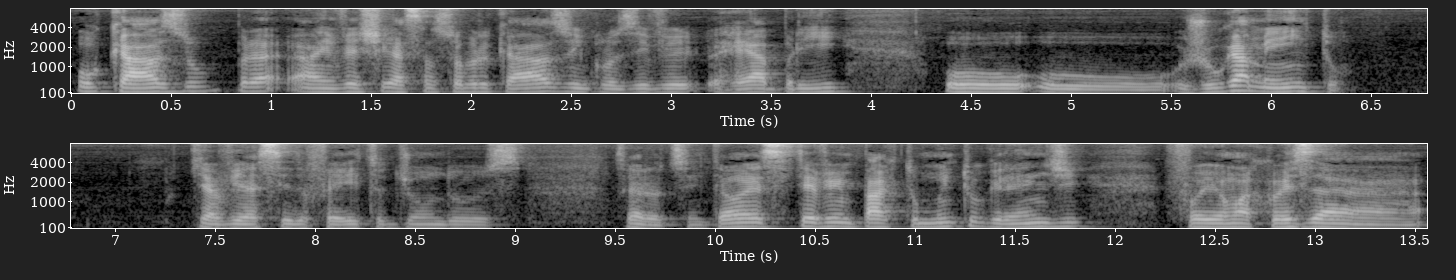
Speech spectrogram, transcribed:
o caso para a investigação sobre o caso, inclusive reabrir o, o, julgamento que havia sido feito de um dos garotos. Então esse teve um impacto muito grande foi uma coisa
